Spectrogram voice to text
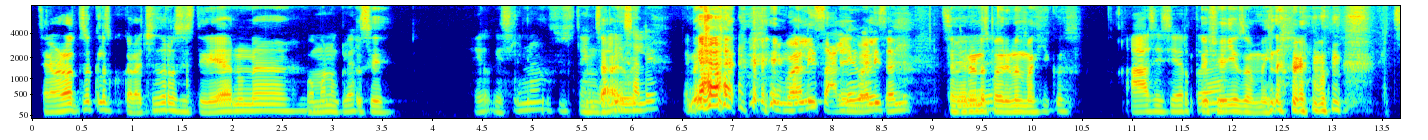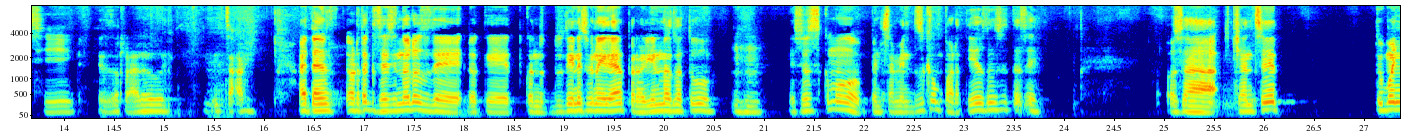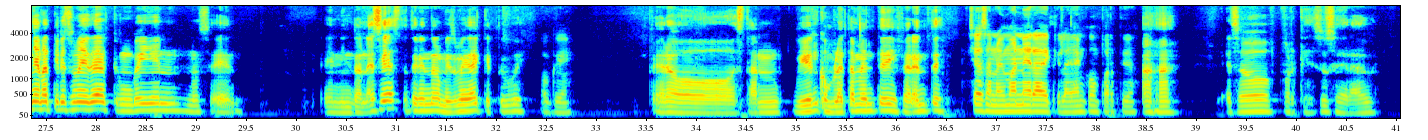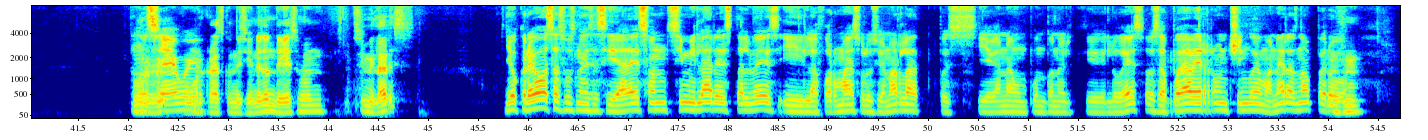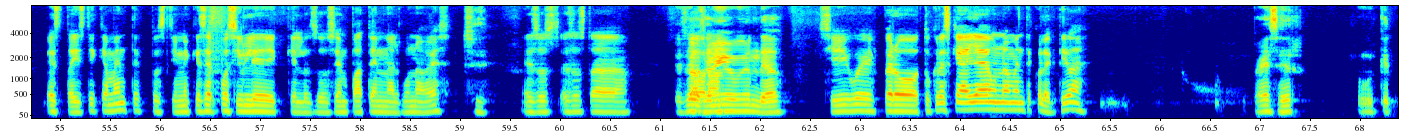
¿Será verdad que las cucarachas resistirían una...? Bomba nuclear. Sí. Digo que sí, ¿no? Pues, quién Igual sabe, y güey. sale. igual y sale, Igual güey. y sale. También Sí. unos padrinos mágicos. Ah, sí, cierto. De hecho, ellos dominan el mundo. Sí. Es raro, güey. ¿Quién sabe? Ahorita que estoy haciendo los de lo que cuando tú tienes una idea, pero alguien más la tuvo. Ujú. Eso es como pensamientos compartidos, ¿no se te hace? O sea, chance, tú mañana tienes una idea que un güey en, no sé, en, Indonesia está teniendo la misma idea que tú, güey. Ok. Pero están, viven completamente diferente. Sí, o sea, no hay manera de que la hayan compartido. Ajá. Eso, ¿por qué sucederá, güey? No Por- sé, güey. Porque las condiciones donde ellos son similares. Yo creo, o sea, sus necesidades son similares tal vez y la forma de solucionarla, pues llegan a un punto en el que lo es. O sea, puede haber un chingo de maneras, ¿no? Pero estadísticamente, pues tiene que ser posible que los dos empaten alguna vez. Sí. Eso, es- eso está... Eso sabía yo, ondeado. Sí, güey. Pero ¿tú crees que haya una mente colectiva? Puede ser. Como que...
